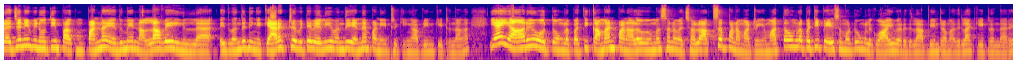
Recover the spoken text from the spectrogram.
பிரஜனையும் வினோத்தையும் பார்க்க பண்ண எதுவுமே நல்லாவே இல்லை. இது வந்து நீங்கள் கேரக்டரை விட்டு வெளியே வந்து என்ன பண்ணிட்டு இருக்கீங்க அப்படின்னு கேட்டிருந்தாங்க. ஏன் யாரையும் ஒருத்தவங்களை பற்றி கமெண்ட் பண்ணாலோ விமர்சனம் வச்சாலோ அக்செப்ட் பண்ண மாட்டீங்க. மற்றவங்கள பற்றி பேச மட்டும் உங்களுக்கு வாய் வருதுல்ல அப்படின்ற மாதிரிலாம் கேட்டிருந்தாரு.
